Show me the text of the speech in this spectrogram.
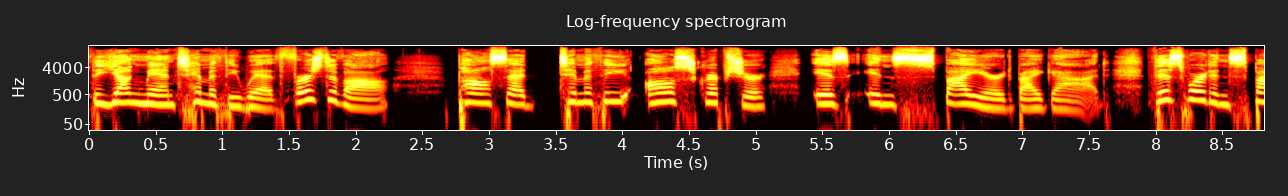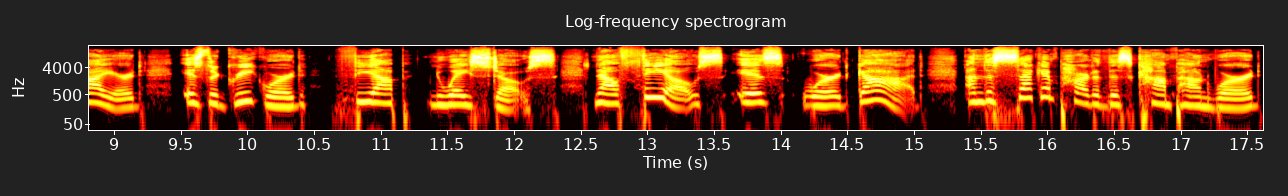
the young man Timothy with. First of all, Paul said, Timothy, all scripture is inspired by God. This word inspired is the Greek word theopneustos. Now, theos is word God, and the second part of this compound word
